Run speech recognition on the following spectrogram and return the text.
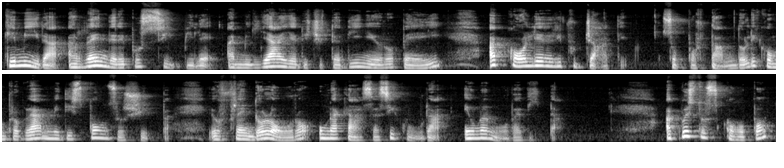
che mira a rendere possibile a migliaia di cittadini europei accogliere rifugiati sopportandoli con programmi di sponsorship e offrendo loro una casa sicura e una nuova vita. A questo scopo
